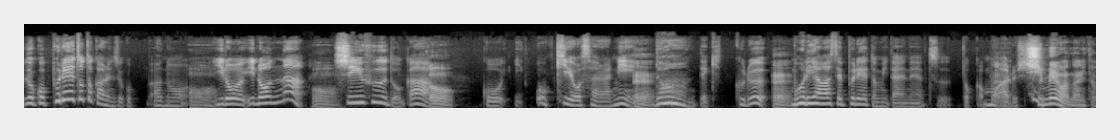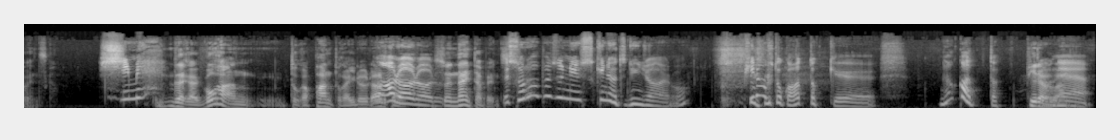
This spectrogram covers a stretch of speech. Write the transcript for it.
でこうプレートとかあるんですよ。こうあのうん。いろいろんなうん。シーフードがうん。こうい大きいお皿にええ。ドーンってくるええ。盛り合わせプレートみたいなやつとかもあるし。締めは何食べるんですか？締め？だからご飯とかパンとかいろいろあるあるあるある。それ何食べるんですか？えそれは別に好きなやつでいいんじゃないの？ピラフとかあったっけ？なかったっけピラフは？ね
